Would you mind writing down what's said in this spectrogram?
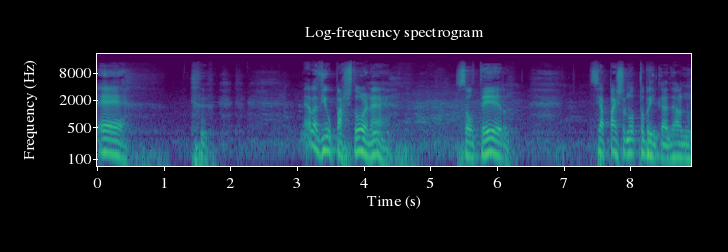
é... ela viu o pastor, né, solteiro, se apaixonou, estou brincando, ela não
